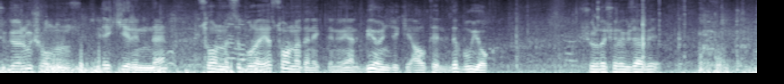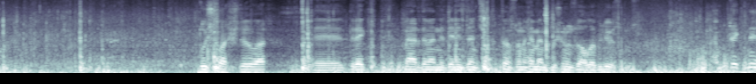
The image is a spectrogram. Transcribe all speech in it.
Şu görmüş olduğunuz ek yerinden sonrası buraya sonradan ekleniyor. Yani bir önceki 6.50'de bu yok. Şurada şöyle güzel bir duş başlığı var. Ee, direkt merdivenle denizden çıktıktan sonra hemen duşunuzu alabiliyorsunuz. Bu tekne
